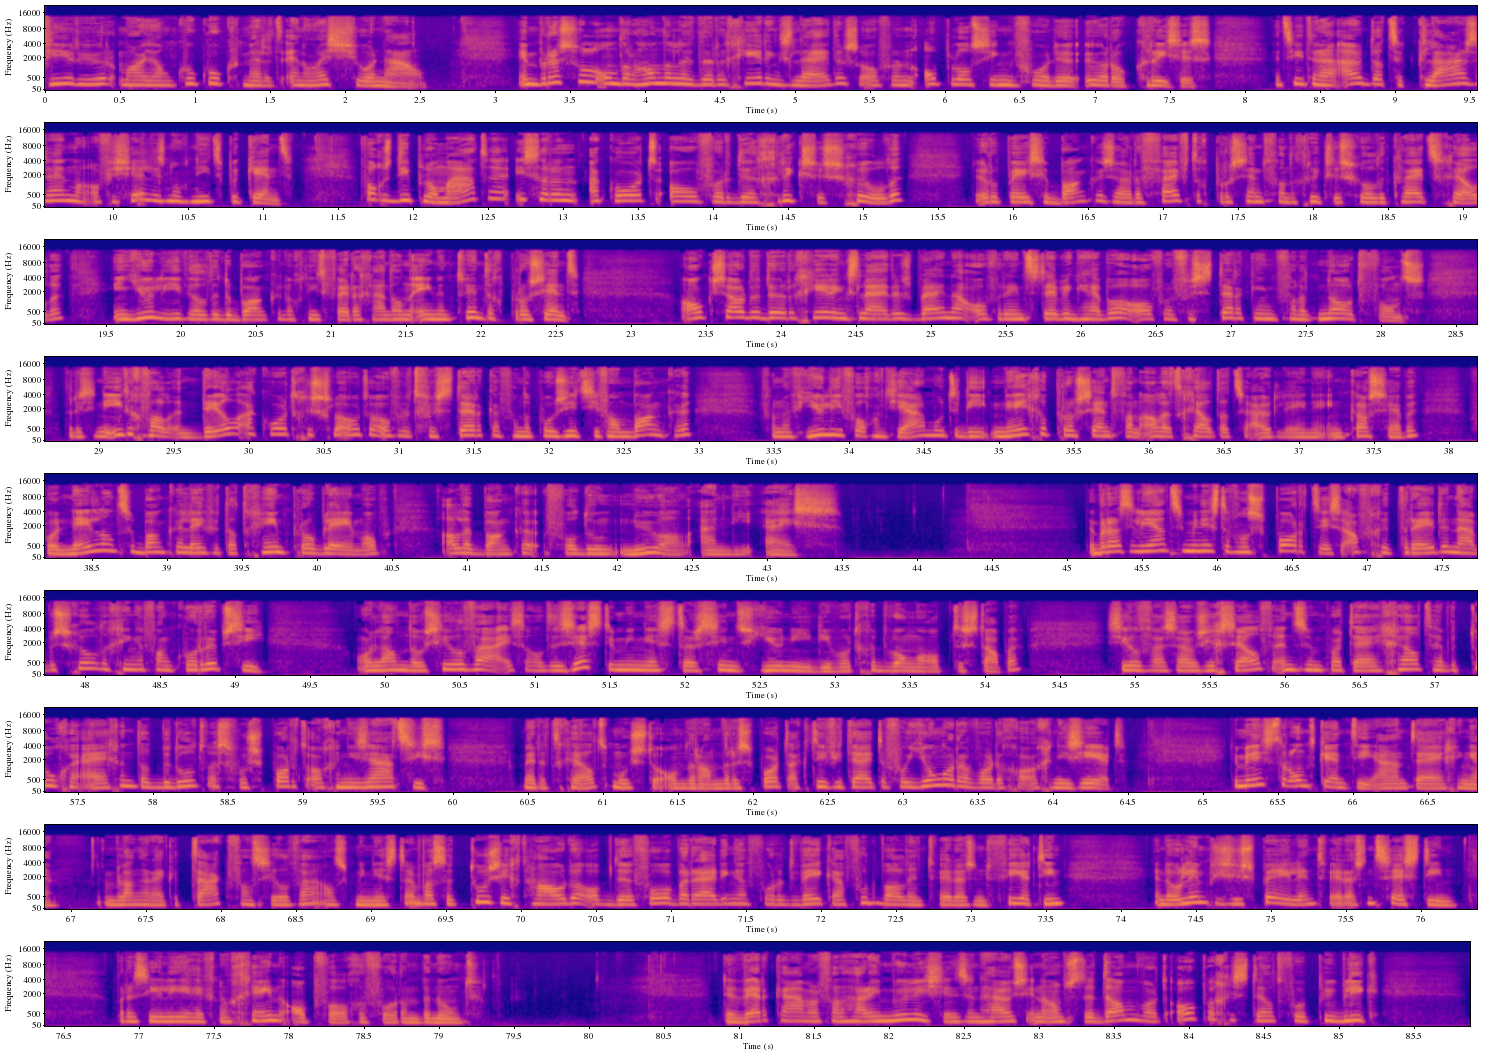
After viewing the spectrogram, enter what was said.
4 uur, Marjan Koekoek met het NOS-journaal. In Brussel onderhandelen de regeringsleiders over een oplossing voor de eurocrisis. Het ziet er naar uit dat ze klaar zijn, maar officieel is nog niets bekend. Volgens diplomaten is er een akkoord over de Griekse schulden. De Europese banken zouden 50% van de Griekse schulden kwijtschelden. In juli wilden de banken nog niet verder gaan dan 21 ook zouden de regeringsleiders bijna overeenstemming hebben over versterking van het noodfonds. Er is in ieder geval een deelakkoord gesloten over het versterken van de positie van banken. Vanaf juli volgend jaar moeten die 9% van al het geld dat ze uitlenen in kas hebben. Voor Nederlandse banken levert dat geen probleem op. Alle banken voldoen nu al aan die eis. De Braziliaanse minister van Sport is afgetreden na beschuldigingen van corruptie. Orlando Silva is al de zesde minister sinds juni die wordt gedwongen op te stappen. Silva zou zichzelf en zijn partij geld hebben toegeëigend dat bedoeld was voor sportorganisaties. Met het geld moesten onder andere sportactiviteiten voor jongeren worden georganiseerd. De minister ontkent die aantijgingen. Een belangrijke taak van Silva als minister was het toezicht houden op de voorbereidingen voor het WK voetbal in 2014 en de Olympische Spelen in 2016. Brazilië heeft nog geen opvolger voor hem benoemd. De werkkamer van Harry Mulisch in zijn huis in Amsterdam wordt opengesteld voor publiek.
